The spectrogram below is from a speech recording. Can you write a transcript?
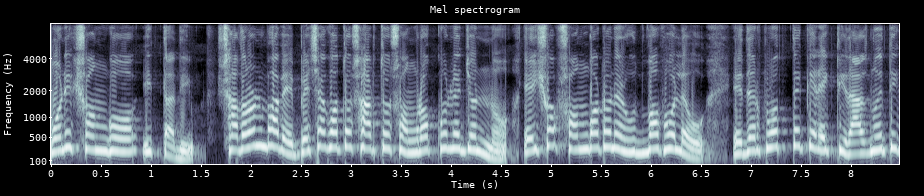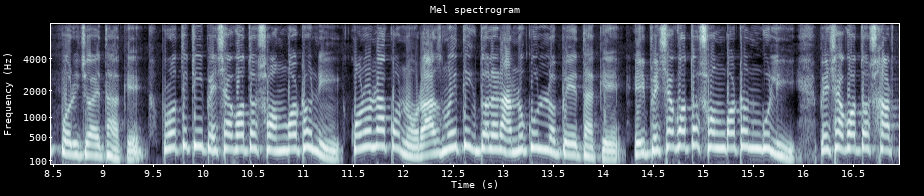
বণিক সংঘ ইত্যাদি। সাধারণভাবে পেশাগত স্বার্থ সংরক্ষণের জন্য এইসব সংগঠনের উদ্ভব হলেও এদের প্রত্যেকের একটি রাজনৈতিক পরিচয় থাকে। প্রতিটি পেশাগত সংগঠনই কোনো না কোনো রাজনৈতিক দলের আনুকূল্য পেয়ে থাকে। এই পেশাগত সংগঠনগুলি পেশাগত স্বার্থ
